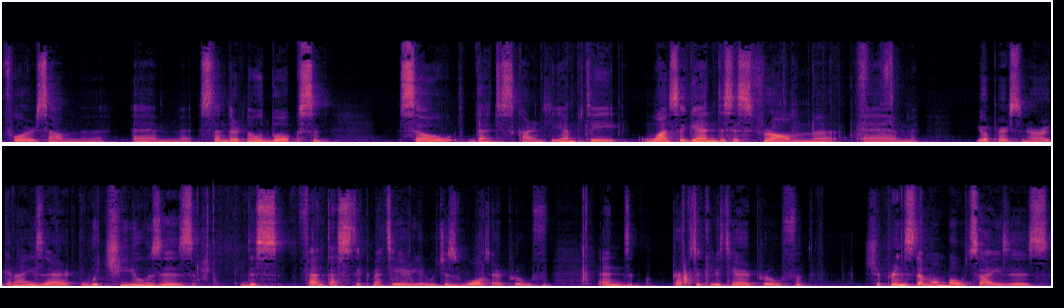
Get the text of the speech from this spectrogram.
for some uh, um, standard notebooks. So that is currently empty. Once again, this is from um, your personal organizer, which uses this fantastic material, which is waterproof and practically tear-proof. She prints them on both sizes,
